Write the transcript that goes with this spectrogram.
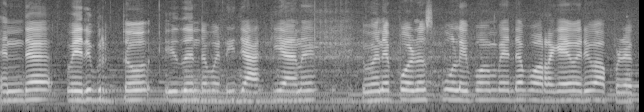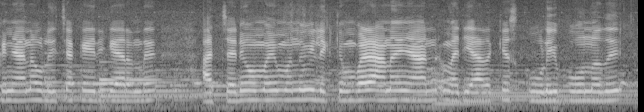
എന്റെ പേര് ബ്രിട്ടോ ഇതെന്റെ പട്ടി ജാക്കിയാണ്. ഇവനെപ്പോഴും സ്കൂളിൽ പോകുമ്പോൾ എന്റെ പുറകെ വരും. അപ്പോഴൊക്കെ ഞാൻ ഒളിച്ചൊക്കെ ഇരിക്കാറുണ്ട്. അച്ഛനും അമ്മയും ഒന്ന് വിളിക്കുമ്പോഴാണ് ഞാൻ മര്യാദയ്ക്ക് സ്കൂളിൽ പോകുന്നത്.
